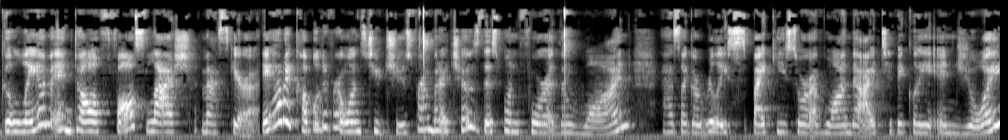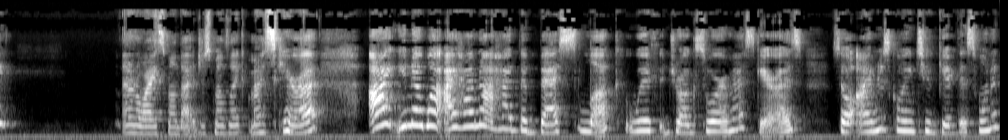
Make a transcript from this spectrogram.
Glam and Doll False Lash Mascara. They had a couple different ones to choose from, but I chose this one for the wand. It has like a really spiky sort of wand that I typically enjoy. I don't know why I smell that. It just smells like mascara. I, you know what? I have not had the best luck with drugstore mascaras. So I'm just going to give this one a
